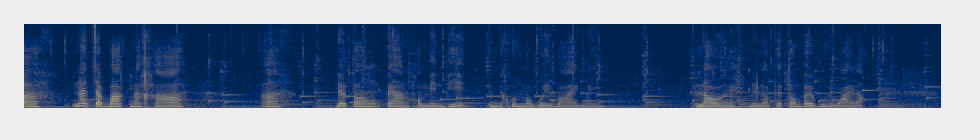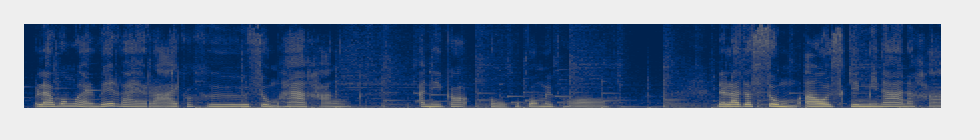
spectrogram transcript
อะ น่าจะบักนะคะ อะ เดี๋ยวต้องไปอ่านคอมเมนต์เพจจะมีคนมาโวยวายไหม เราไง เดี๋ยวเราไปต้องไปโวยวายละ แล้ววงแหวนเวทวายร้ายก็คือสุ่ม 5 ครั้ง อันนี้ก็โอ้คูปองไม่พอ เดี๋ยวเราจะสุ่มเอาสกินมีหน้านะคะ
